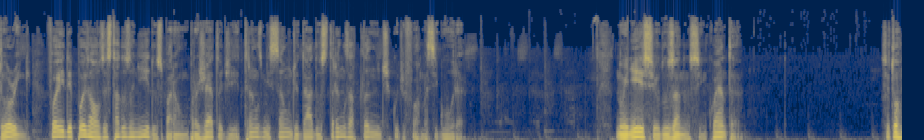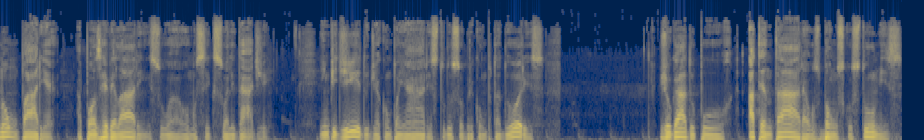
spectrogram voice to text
Turing foi depois aos Estados Unidos para um projeto de transmissão de dados transatlântico de forma segura. No início dos anos 50, se tornou um pária após revelarem sua homossexualidade. Impedido de acompanhar estudos sobre computadores, julgado por atentar aos bons costumes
